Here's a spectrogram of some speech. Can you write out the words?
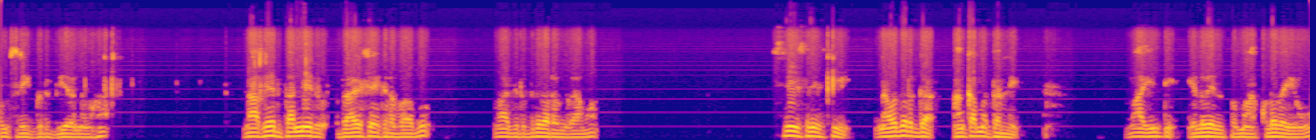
ఓం శ్రీ గురుభ్యో నమ. నా పేరు తన్నీరు రాజశేఖర బాబు మాది రుద్రవరం గ్రామం. శ్రీ శ్రీ శ్రీ నవదుర్గ అంకమ్మ తల్లి మా ఇంటి ఇలవేల్పు మా కులదైవం.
